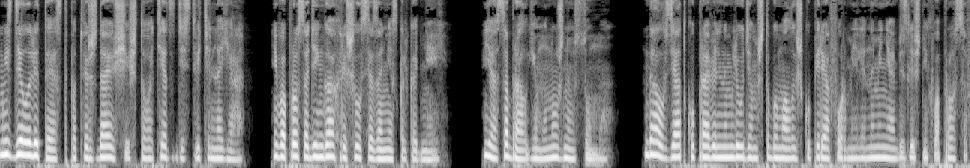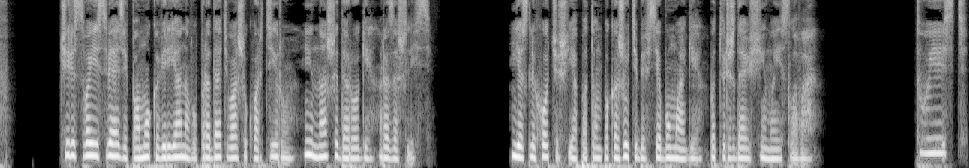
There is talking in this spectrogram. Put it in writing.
Мы сделали тест, подтверждающий, что отец действительно я, и вопрос о деньгах решился за несколько дней. Я собрал ему нужную сумму. Дал взятку правильным людям, чтобы малышку переоформили на меня без лишних вопросов. Через свои связи помог Аверьянову продать вашу квартиру, и наши дороги разошлись. Если хочешь, я потом покажу тебе все бумаги, подтверждающие мои слова. То есть...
